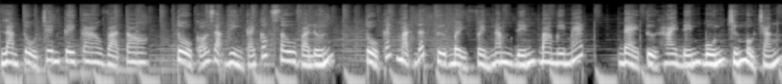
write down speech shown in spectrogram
làm tổ trên cây cao và to, tổ có dạng hình cái cốc sâu và lớn, tổ cách mặt đất từ 7,5 đến 30 mét, đẻ từ 2 đến 4 trứng màu trắng,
